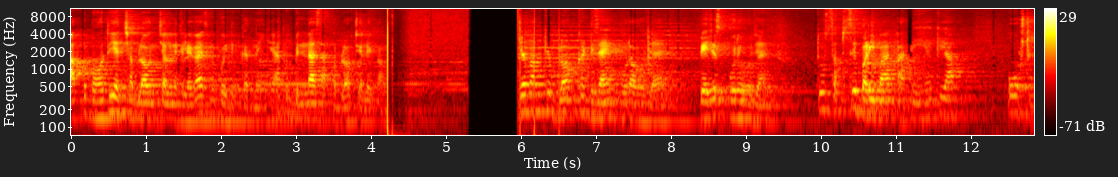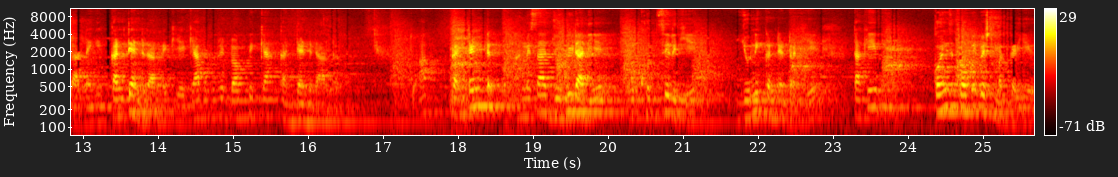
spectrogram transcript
आपको बहुत ही अच्छा ब्लॉग चल निकलेगा इसमें कोई दिक्कत नहीं है। आपको बिंदास आपका ब्लॉग चलेगा। जब आपके ब्लॉग का डिज़ाइन पूरा हो जाए, पेजेस पूरे हो जाए तो सबसे बड़ी बात आती है कि आप पोस्ट डालेंगे कंटेंट डालने की है कि आप अपने ब्लॉग पे क्या कंटेंट डाल रहे हैं। तो आप कंटेंट हमेशा जो भी डालिए, वो खुद से लिखिए यूनिक कंटेंट रखिए, ताकि कहीं से कॉपी पेस्ट मत करिए।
